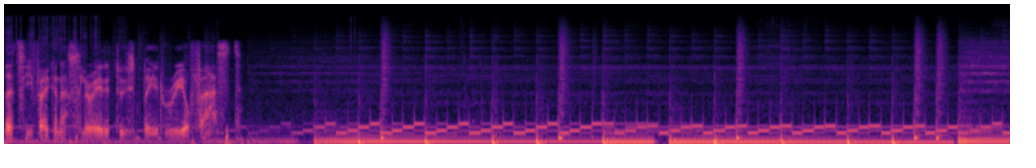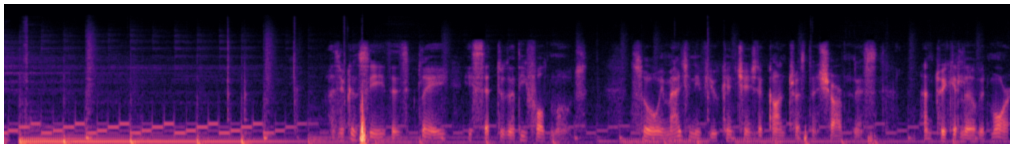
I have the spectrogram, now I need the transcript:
Let's see if I can accelerate it to display it real fast. As you can see, the display is set to the default modes. So imagine if you can change the contrast and sharpness and tweak it a little bit more,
